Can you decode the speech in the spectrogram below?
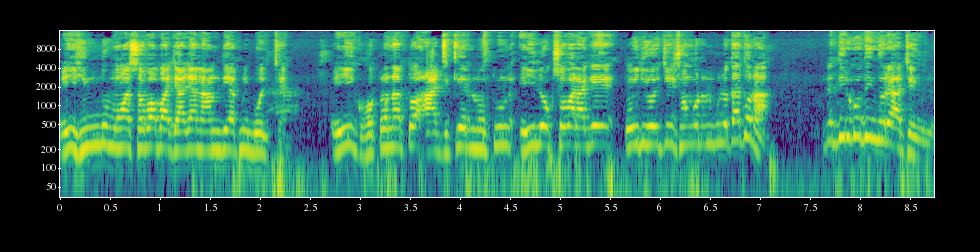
এই হিন্দু মহাসভা বা যা যা নাম দিয়ে আপনি বলছেন, এই ঘটনা তো আজকের নতুন, এই লোকসভার আগে তৈরি হয়েছে এই সংগঠনগুলো, তা তো না। এটা দীর্ঘদিন ধরে আছে এগুলো।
